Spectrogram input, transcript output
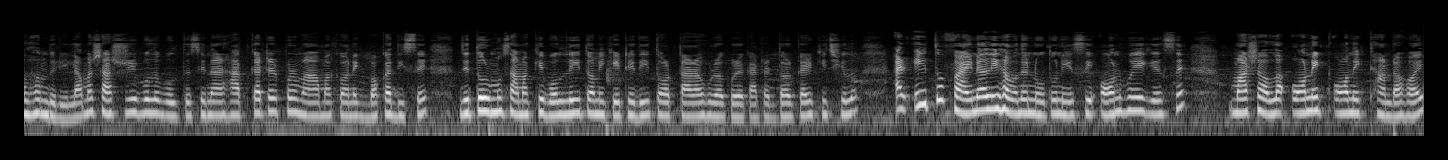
আলহামদুলিল্লাহ। আমার শাশুড়ি বলে বলতেছি না, আর হাত কাটার পর মা আমাকে অনেক বকা দিছে যে তরমুজ আমাকে বললেই তো আমি কেটে দিই, তোর তাড়াহুড়া করে কাটার দরকার কি ছিল? আর এই তো ফাইনালি আমাদের নতুন এসি অন হয়ে গেছে। মাশাল্লাহ অনেক অনেক ঠান্ডা হয়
